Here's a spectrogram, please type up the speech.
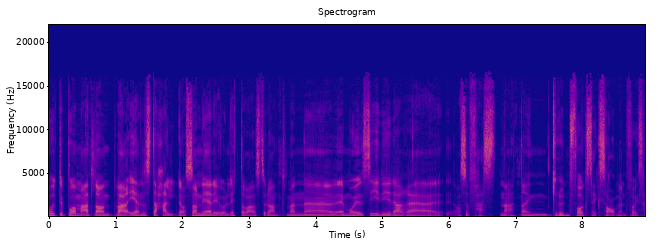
holdt jo på med et eller annet hver eneste helg. da. Sånn er det jo litt å være student. Men uh, jeg må jo si de der uh, altså festene etter en grunnfagseksamen, f.eks.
